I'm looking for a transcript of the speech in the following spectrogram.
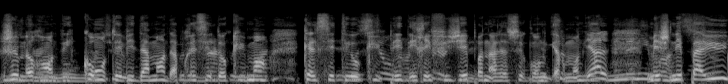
je me rendais compte, évidemment, d'après ces documents, qu'elle s'était occupée des réfugiés pendant la Seconde Guerre mondiale, mais je n'ai pas eu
